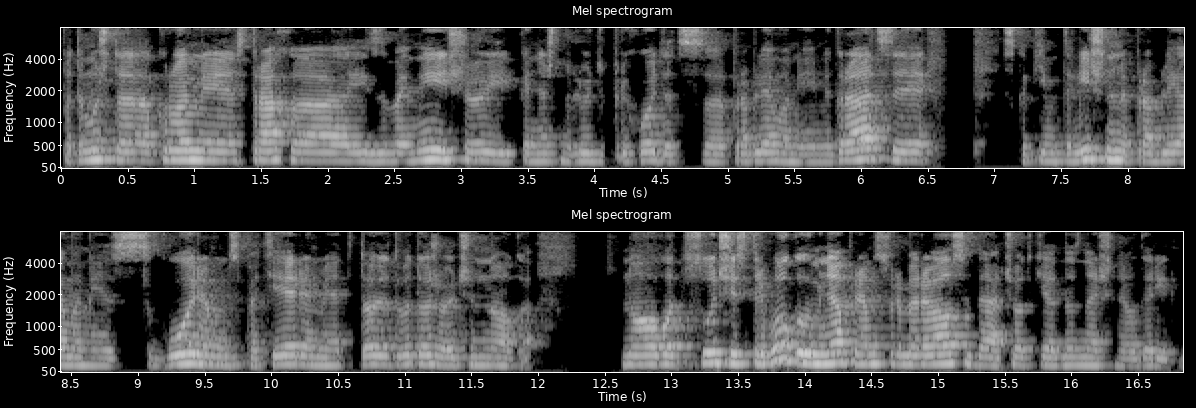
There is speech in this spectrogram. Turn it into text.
потому что кроме страха из-за войны еще и, конечно, люди приходят с проблемами иммиграции, с какими-то личными проблемами, с горем, с потерями, это, этого тоже очень много. Но вот в случае с тревогой у меня прям сформировался, да, четкий однозначный алгоритм.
